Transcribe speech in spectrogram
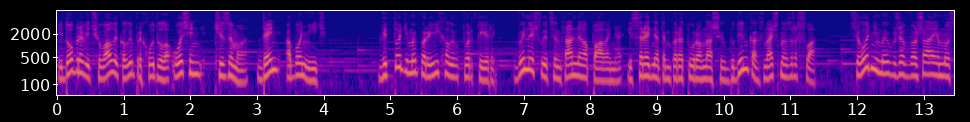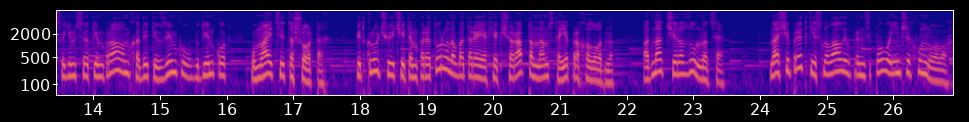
і добре відчували, коли приходила осінь чи зима, день або ніч. Відтоді ми переїхали в квартири, винайшли центральне опалення, і середня температура в наших будинках значно зросла. Сьогодні ми вже вважаємо своїм святим правом ходити взимку в будинку у майці та шортах, підкручуючи температуру на батареях, якщо раптом нам стає прохолодно. Однак чи розумно це? Наші предки існували в принципово інших умовах,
